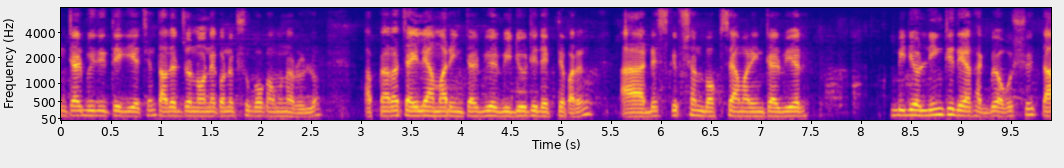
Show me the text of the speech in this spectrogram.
ইন্টারভিউ দিতে গিয়েছেন, তাদের জন্য অনেক অনেক শুভকামনা রইল। আপনারা চাইলে আমার ইন্টারভিউয়ের ভিডিওটি দেখতে পারেন। আর ডেসক্রিপশন বক্সে আমার ইন্টারভিউয়ের ভিডিও লিঙ্কটি দেওয়া থাকবে অবশ্যই, তা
